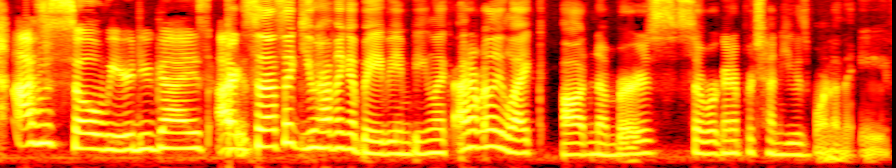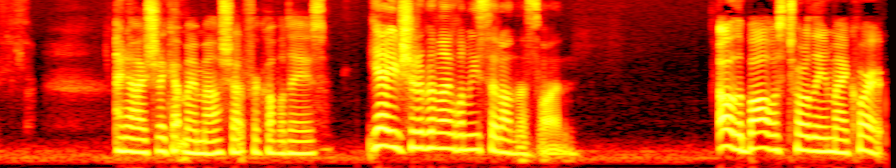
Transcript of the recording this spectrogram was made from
I'm so weird, you guys. Right, so that's like you having a baby and being like, I don't really like odd numbers. So we're going to pretend he was born on the 8th. I know I should have kept my mouth shut for a couple days. Yeah, you should have been like, let me sit on this one. Oh, the ball was totally in my court.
